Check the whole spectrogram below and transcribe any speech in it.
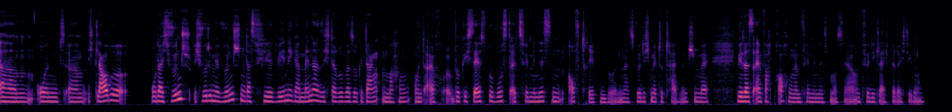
Ähm, und ähm, ich glaube, oder ich wünsch, ich würde mir wünschen, dass viel weniger Männer sich darüber so Gedanken machen und auch wirklich selbstbewusst als Feministen auftreten würden. Das würde ich mir total wünschen, weil wir das einfach brauchen im Feminismus, ja, und für die Gleichberechtigung.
